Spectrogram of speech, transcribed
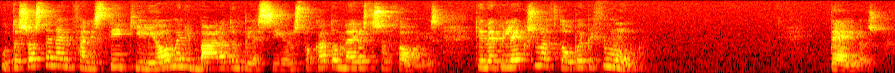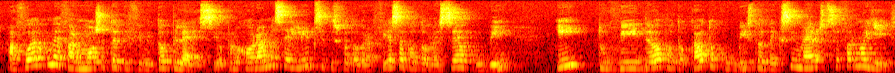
ούτως ώστε να εμφανιστεί η κυλιόμενη μπάρα των πλαισίων στο κάτω μέρος της οθόνης και να επιλέξουμε αυτό που επιθυμούμε. Τέλος, αφού έχουμε εφαρμόσει το επιθυμητό πλαίσιο, προχωράμε σε λήψη της φωτογραφίας από το μεσαίο κουμπί ή του βίντεο από το κάτω κουμπί στο δεξί μέρος της εφαρμογής.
